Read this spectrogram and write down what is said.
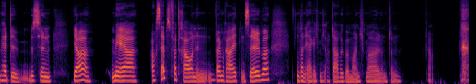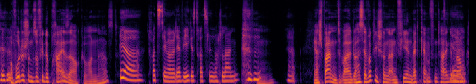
hätte ein bisschen, ja, mehr auch Selbstvertrauen in, beim Reiten selber. Und dann ärgere ich mich auch darüber manchmal und dann, ja. Obwohl du schon so viele Preise auch gewonnen hast. Ja, trotzdem, aber der Weg ist trotzdem noch lang. Mhm. Ja. Ja, spannend, weil du hast ja wirklich schon an vielen Wettkämpfen teilgenommen Ja.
